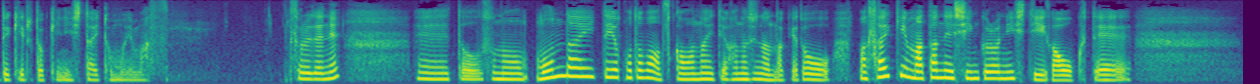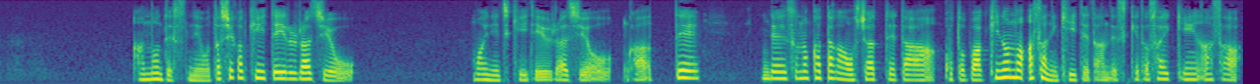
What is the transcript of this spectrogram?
できる時にしたいと思います。それでねえーと、その問題っていう言葉を使わないっていう話なんだけど、まあ、最近またねシンクロニシティが多くてあのですね私が聞いているラジオ毎日聞いているラジオがあってでその方がおっしゃってた言葉昨日の朝に聞いてたんですけど最近朝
